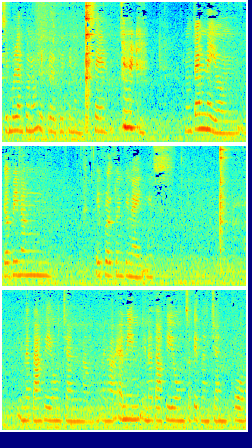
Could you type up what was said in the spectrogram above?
Simulan ko ng April 29 kasi nung time na yon gabi ng April 29 is inatake yung chan ng ano, I mean inatake yung sakit ng chan ko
